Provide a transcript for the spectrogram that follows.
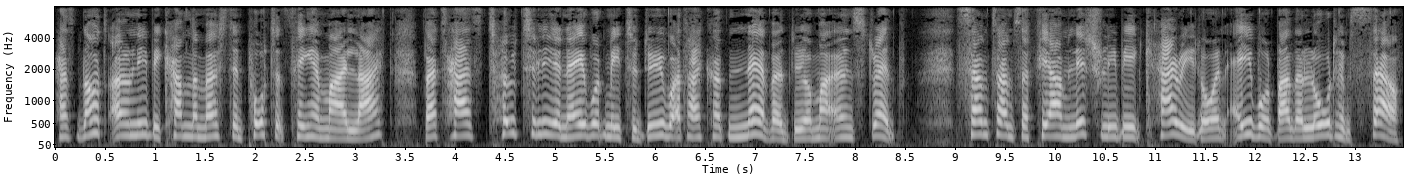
has not only become the most important thing in my life, but has totally enabled me to do what I could never do on my own strength. Sometimes I feel I'm literally being carried or enabled by the Lord Himself,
